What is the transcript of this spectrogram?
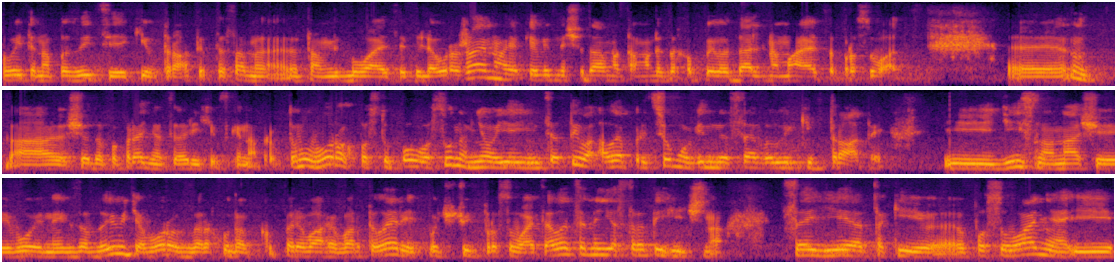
вийти на позиції, які втратив. Те саме е, там відбувається біля урожайного, яке він нещодавно там вони захопили. Далі намагаються просуватись. Е, ну а щодо попереднього, це Оріхівський напрямок. Тому ворог поступово суне. В нього є ініціатива, але при цьому він несе великі втрати. І дійсно наші воїни їх завдають, а ворог за рахунок переваги в артилерії по чуть-чуть просувається. Але це не є стратегічно. Це є такі е, посування і.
